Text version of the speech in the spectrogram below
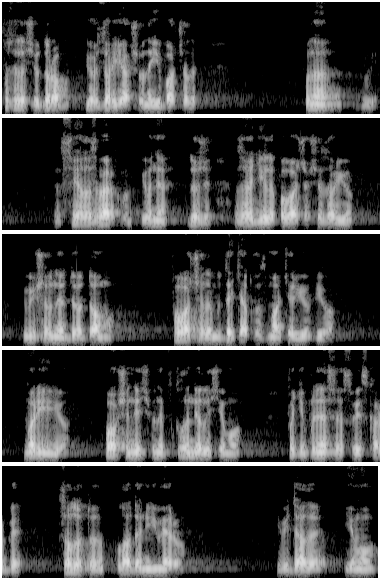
пустилися в дорогу, і ось зоря, що вони її бачили. Вона стояла зверху, і вони дуже зраділи, побачивши зорю. Вийшли вони додому, побачили дитятку з матір'ю його, Марією. Впавши ниць, вони поклонились йому, потім принесли свої скарби, золото, ладані і миру, і віддали йому.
